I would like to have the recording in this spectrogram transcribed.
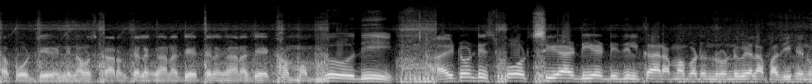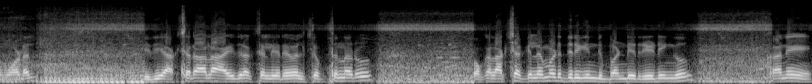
సపోర్ట్ చేయండి. నమస్కారం. తెలంగాణ జై తెలంగాణ జై ఖమ్మం. ఇది i twenty sports CRDA diesel car అమ్మబడిన రెండు వేల పదిహేను మోడల్. ఇది అక్షరాల ఐదు లక్షల ఇరవై వేలు చెప్తున్నారు. ఒక లక్ష కిలోమీటర్ తిరిగింది బండి రీడింగు. కానీ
